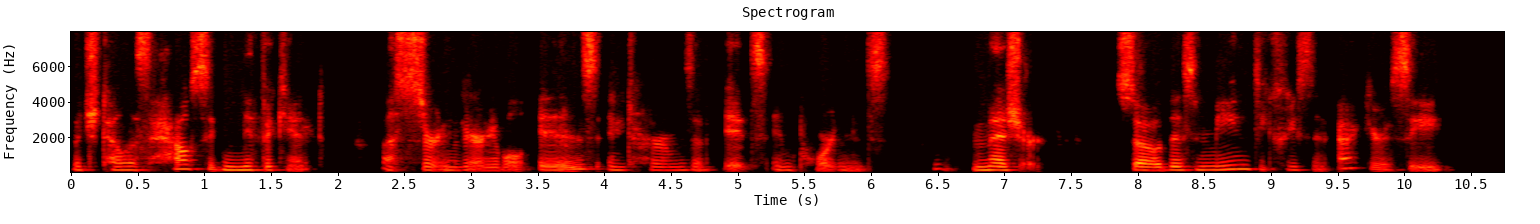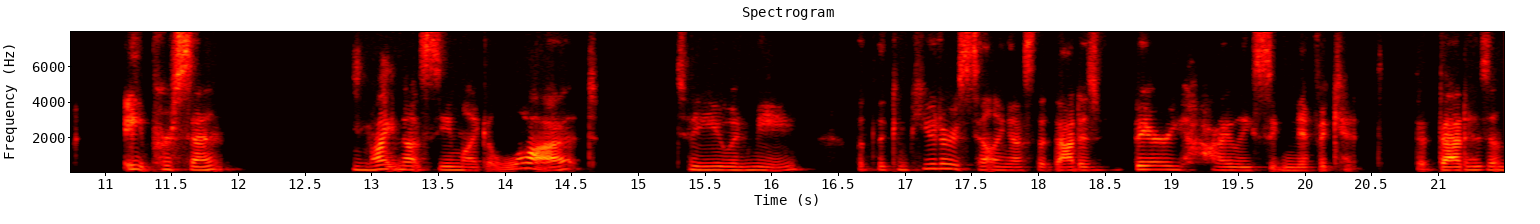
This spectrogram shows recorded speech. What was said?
which tell us how significant a certain variable is in terms of its importance measure. So this mean decrease in accuracy, 8%, might not seem like a lot to you and me, but the computer is telling us that that is very highly significant that that is a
